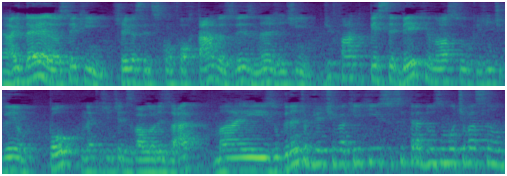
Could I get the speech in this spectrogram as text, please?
A ideia, eu sei que chega a ser desconfortável às vezes, né? A gente, de fato, perceber que o nosso, que a gente ganha pouco, né? Que a gente é desvalorizado, mas o grande objetivo aqui é que isso se traduz em motivação,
